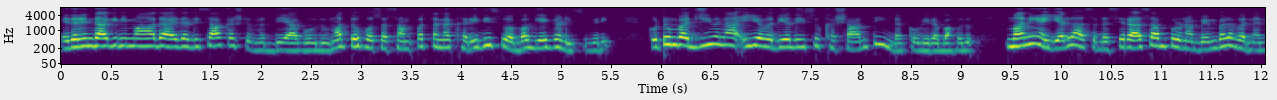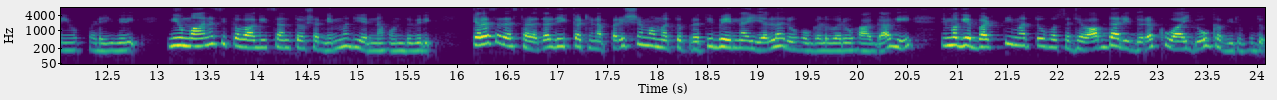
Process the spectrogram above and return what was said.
ಇದರಿಂದಾಗಿ ನಿಮ್ಮ ಆದಾಯದಲ್ಲಿ ಸಾಕಷ್ಟು ವೃದ್ಧಿಯಾಗುವುದು ಮತ್ತು ಹೊಸ ಸಂಪತ್ತನ್ನು ಖರೀದಿಸುವ ಬಗ್ಗೆ ಗಳಿಸುವಿರಿ. ಕುಟುಂಬ ಜೀವನ ಈ ಅವಧಿಯಲ್ಲಿ ಸುಖ ಶಾಂತಿಯಿಂದ ಕೂಡಿರಬಹುದು. ಮನೆಯ ಎಲ್ಲ ಸದಸ್ಯರ ಸಂಪೂರ್ಣ ಬೆಂಬಲವನ್ನು ನೀವು ಪಡೆಯುವಿರಿ. ನೀವು ಮಾನಸಿಕವಾಗಿ ಸಂತೋಷ ನೆಮ್ಮದಿಯನ್ನು ಹೊಂದುವಿರಿ. ಕೆಲಸದ ಸ್ಥಳದಲ್ಲಿ ಕಠಿಣ ಪರಿಶ್ರಮ ಮತ್ತು ಪ್ರತಿಭೆಯನ್ನು ಎಲ್ಲರೂ ಹೊಗಳುವರು. ಹಾಗಾಗಿ ನಿಮಗೆ ಬಡ್ತಿ ಮತ್ತು ಹೊಸ ಜವಾಬ್ದಾರಿ ದೊರಕುವ ಯೋಗವಿರುವುದು.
